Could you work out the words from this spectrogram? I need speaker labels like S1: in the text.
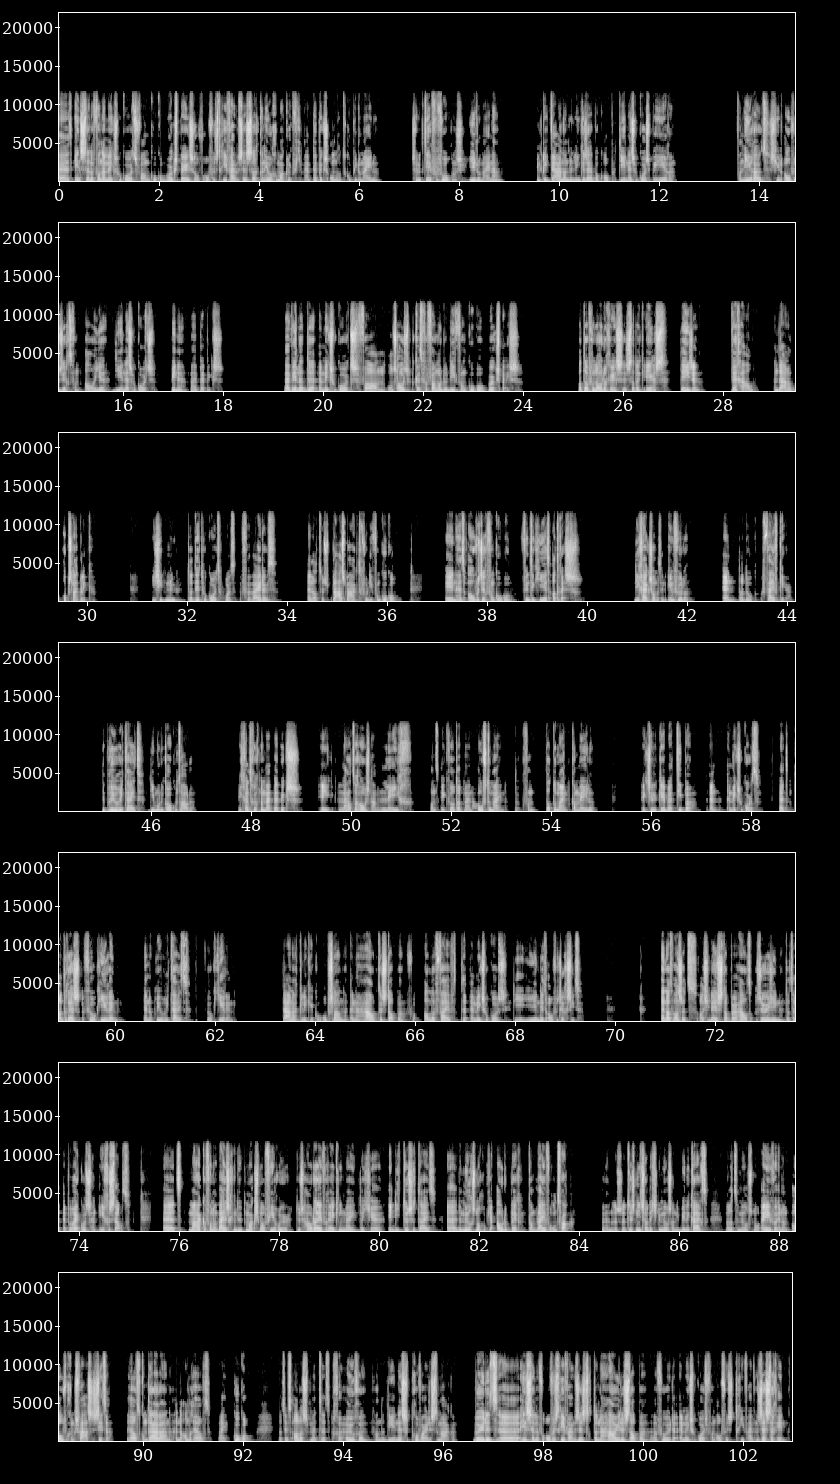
S1: Het instellen van MX records van Google Workspace of Office 365 kan heel gemakkelijk via mijn Pepix onder het kopje domeinen. Selecteer vervolgens je domeinnaam en klik daarna de linkerzijbalk op DNS records beheren. Van hieruit zie je een overzicht van al je DNS records binnen mijn Pepix. Wij willen de MX records van ons hostingpakket vervangen door die van Google Workspace. Wat er voor nodig is, is dat ik eerst deze weghaal en daarna op opslaan klik. Je ziet nu dat dit record wordt verwijderd en dat dus plaats maakt voor die van Google. In het overzicht van Google vind ik hier het adres. Die ga ik zo meteen invullen en dat doe ik vijf keer. De prioriteit die moet ik ook onthouden. Ik ga terug naar mijn Pepix. Ik laat de hostnaam leeg, want ik wil dat mijn hoofddomein, dat van dat domein kan mailen. Ik selecteer bij type een MX-record. Het adres vul ik hierin en de prioriteit vul ik hierin. Daarna klik ik op opslaan en herhaal ik de stappen voor alle vijf de MX-records die je hier in dit overzicht ziet. En dat was het. Als je deze stappen herhaalt, zul je zien dat de Apple Records zijn ingesteld. Het maken van een wijziging duurt maximaal 4 uur, dus hou er even rekening mee dat je in die tussentijd uh, de mails nog op je oude plek kan blijven ontvangen. Dus het is niet zo dat je de mails dan niet binnenkrijgt, maar dat de mails nog even in een overgangsfase zitten. De helft komt daaraan en de andere helft bij Google. Dat heeft alles met het geheugen van de DNS-providers te maken. Wil je dit uh, instellen voor Office 365, dan herhaal je de stappen en voer je de MX-record van Office 365 in.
